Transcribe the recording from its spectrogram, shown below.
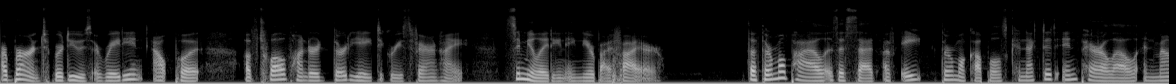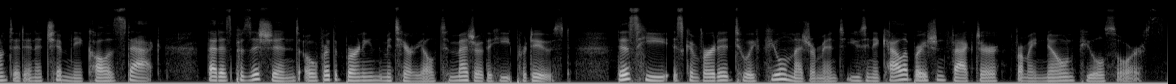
are burned to produce a radiant output of 1238 degrees Fahrenheit, simulating a nearby fire. The thermopile is a set of eight thermocouples connected in parallel and mounted in a chimney called a stack that is positioned over the burning material to measure the heat produced. This heat is converted to a fuel measurement using a calibration factor from a known fuel source.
